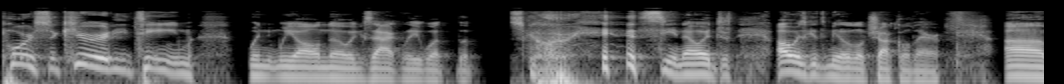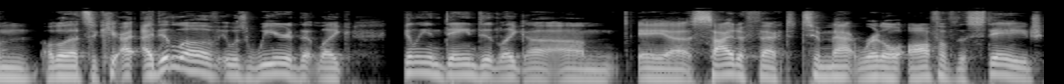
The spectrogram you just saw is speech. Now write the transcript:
poor security team! When we all know exactly what the score. You know, it just always gets me a little chuckle there. Um, although that's secure, I, I did love. It was weird that like Killian Dain did like a um a, a, side effect to Matt Riddle off of the stage,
